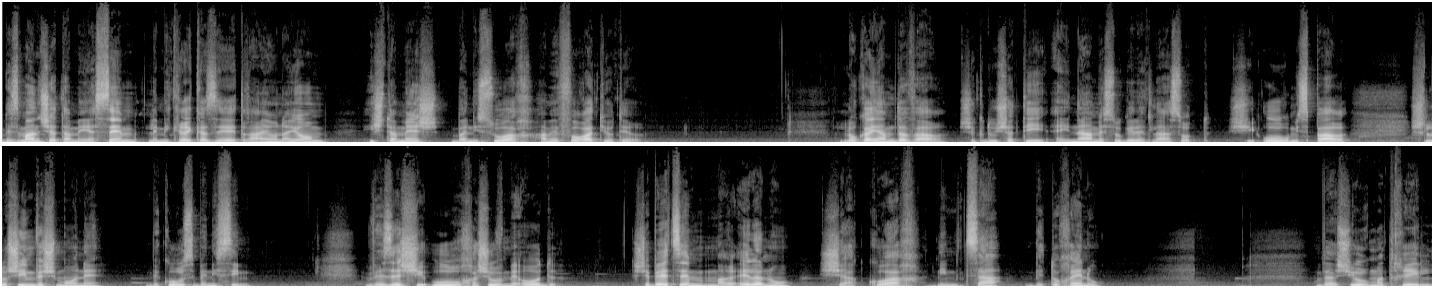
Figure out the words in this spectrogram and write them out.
בזמן שאתה מיישם למקרה כזה את רעיון היום, השתמש בניסוח המפורט יותר. לא קיים דבר שקדושתי אינה מסוגלת לעשות. שיעור מספר 38 בקורס בניסים. וזה שיעור חשוב מאוד, שבעצם מראה לנו שהכוח נמצא בתוכנו. והשיעור מתחיל,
